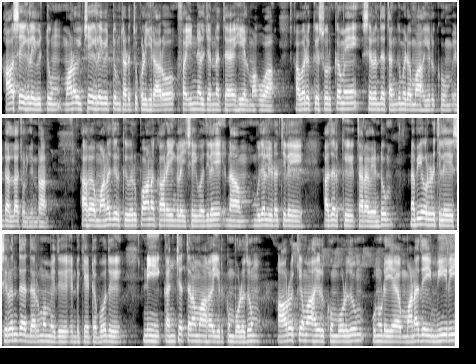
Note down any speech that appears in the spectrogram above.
ஆசைகளை விட்டும் மனோ இச்சைகளை விட்டும் தடுத்து கொள்கிறாரோ? ஃப இன்னல் ஜன்னத்த ஹியல் மகுவா அவருக்கு சொர்க்கமே சிறந்த தங்குமிடமாக இருக்கும் என்று அல்லாஹ் சொல்கின்றான். ஆக மனதிற்கு வெறுப்பான காரியங்களை செய்வதிலே நாம் முதல் இடத்திலே அதற்கு தர வேண்டும். நபி அவர்களிடத்திலே சிறந்த தர்மம் எது என்று கேட்டபோது நீ கஞ்சத்தனமாக இருக்கும் பொழுதும் ஆரோக்கியமாக இருக்கும் பொழுதும் உன்னுடைய மனதை மீறி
